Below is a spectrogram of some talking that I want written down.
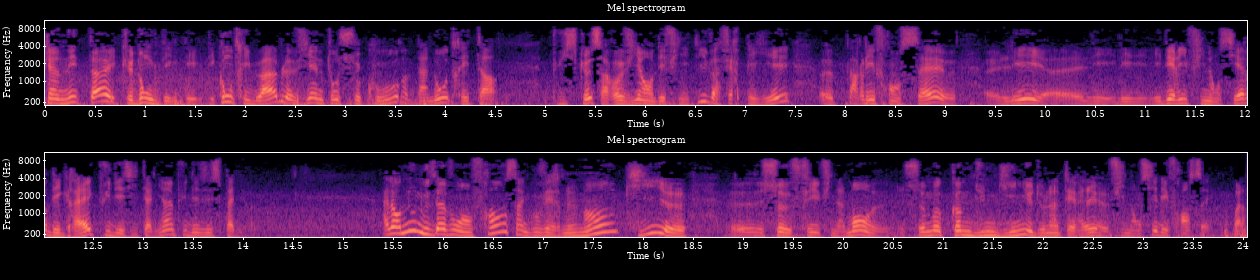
qu'un État et que donc des contribuables viennent au secours d'un autre État puisque ça revient en définitive à faire payer euh, par les Français euh, euh, les, dérives financières des Grecs, puis des Italiens, puis des Espagnols. Alors nous, nous avons en France un gouvernement qui se fait finalement se moque comme d'une guigne de l'intérêt financier des Français. Voilà.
